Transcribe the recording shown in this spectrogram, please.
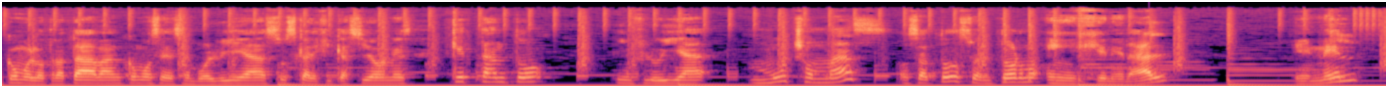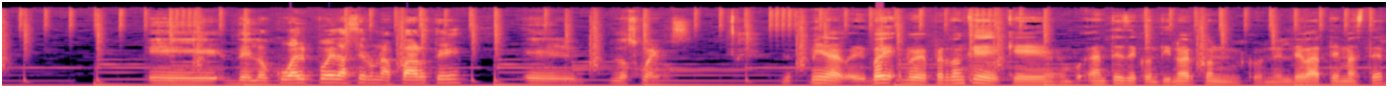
cómo lo trataban, cómo se desenvolvía, sus calificaciones, qué tanto influía mucho más, o sea, todo su entorno en general en él, eh, de lo cual pueda ser una parte eh, los juegos. Mira, perdón que, antes de continuar con, el debate, Master,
